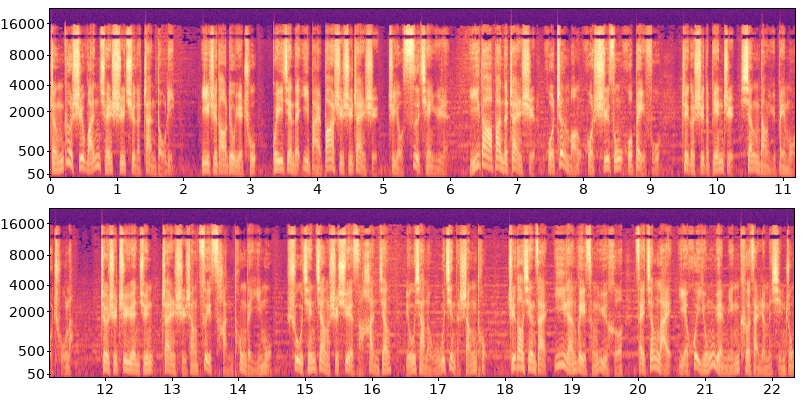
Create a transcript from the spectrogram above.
整个师完全失去了战斗力。一直到六月初，归建的一百八十师战士只有四千余人，一大半的战士或阵亡，或失踪，或被俘。这个师的编制相当于被抹除了。这是志愿军战史上最惨痛的一幕，数千将士血洒汉江，留下了无尽的伤痛，直到现在依然未曾愈合，在将来也会永远铭刻在人们心中。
